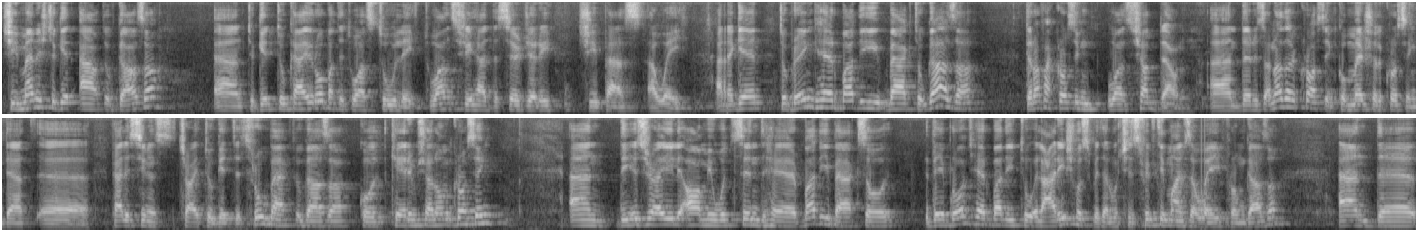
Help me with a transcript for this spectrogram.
She managed to get out of Gaza and to get to Cairo, but it was too late. Once she had the surgery, she passed away. And again, to bring her body back to Gaza, the Rafah crossing was shut down. And there is another crossing, commercial crossing, that uh, Palestinians tried to get through back to Gaza called Kerem Shalom crossing. And the Israeli army would send her body back. So they brought her body to El Arish Hospital, which is 50 miles away from Gaza. And uh,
